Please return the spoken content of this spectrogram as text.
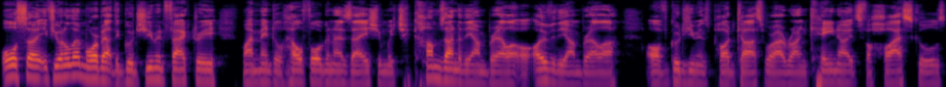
Also, if you want to learn more about the Good Human Factory, my mental health organization, which comes under the umbrella or over the umbrella of Good Humans podcast, where I run keynotes for high schools,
